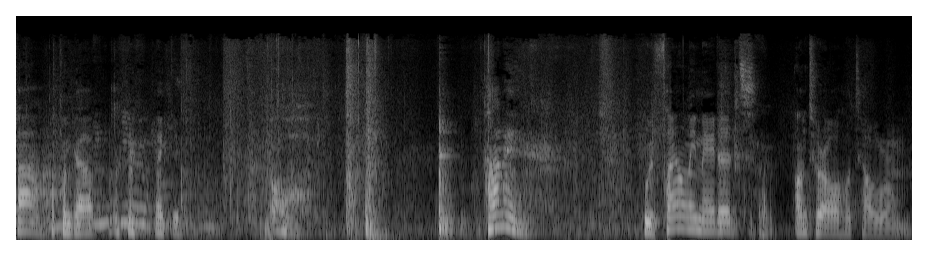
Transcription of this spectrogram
Ah, up and Thank you. Thank you. Oh. Honey, we finally made it onto our hotel room.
